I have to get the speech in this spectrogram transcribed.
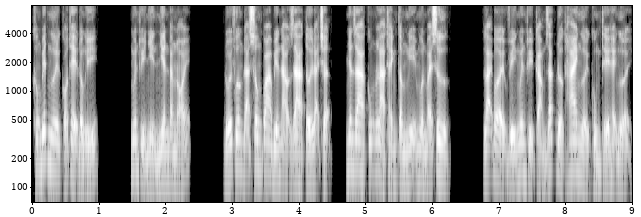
Không biết ngươi có thể đồng ý? Nguyên thủy nhìn nhiên đang nói. Đối phương đã xông qua biến ảo ra tới đại trận, nhân ra cũng là thành tâm nghĩ muôn bái sư. Lại bởi vì nguyên thủy cảm giác được hai người cùng thế hệ người,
